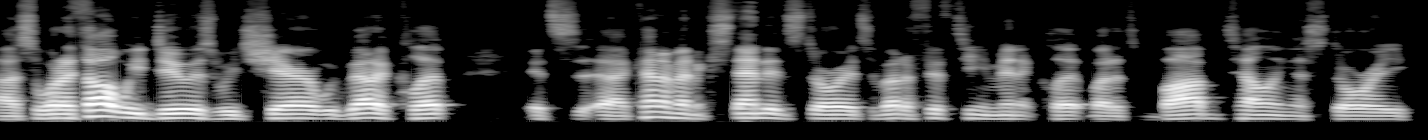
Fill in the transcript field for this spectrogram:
Uh, so, what I thought we'd do is we'd share. We've got a clip. It's uh, kind of an extended story. It's about a 15 minute clip, but it's Bob telling a story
